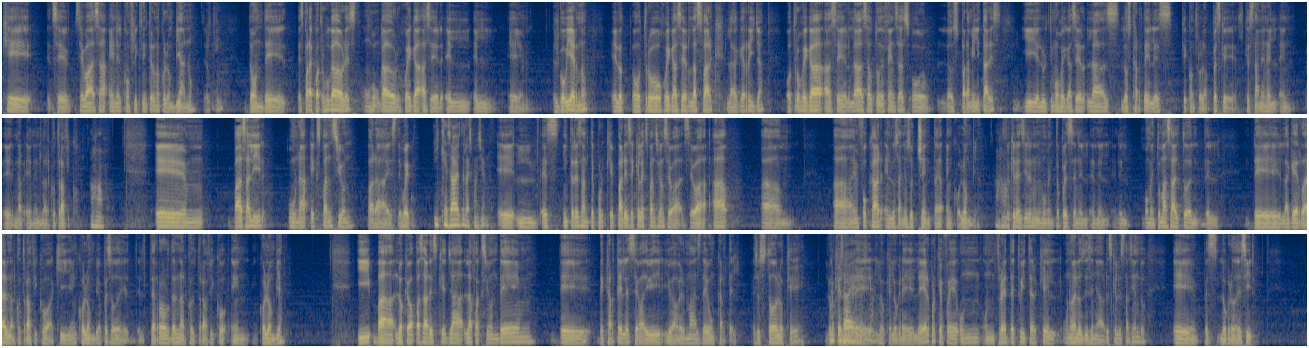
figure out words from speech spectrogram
que se, se basa en el conflicto interno colombiano, ¿cierto? Sí. donde es para cuatro jugadores. Un jugador juega a ser el, el, eh, el gobierno, el ot- otro juega a ser las FARC, la guerrilla, otro juega a ser las autodefensas o los paramilitares y el último juega a ser las, los carteles que controlan, pues que, que están en el, en, eh, nar- en el narcotráfico. Ajá. Eh, va a salir una expansión para este juego. ¿Y qué sabes de la expansión? Eh, es interesante porque parece que la expansión se va, se va a, a, a enfocar en los años 80 en Colombia. Ajá. Esto quiere decir en el momento, pues, en el, en el, en el momento más alto del, del- de la guerra del narcotráfico aquí en Colombia, pues, o de- del terror del narcotráfico en, en Colombia. Y va, lo que va a pasar es que ya la facción de, de, de carteles se va a dividir y va a haber más de un cartel. Eso es todo lo que, lo Lo que, que logré, eso. lo que logré leer porque fue un, un thread de Twitter que el- uno de los diseñadores que lo está haciendo eh, pues logró decir.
